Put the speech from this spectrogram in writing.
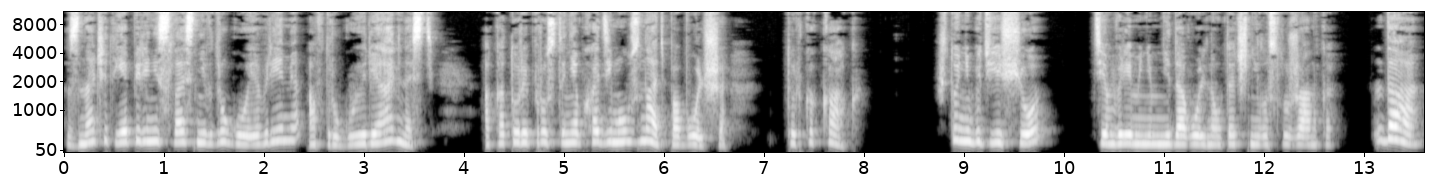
Значит, я перенеслась не в другое время, а в другую реальность о которой просто необходимо узнать побольше. Только как? Что-нибудь еще? Тем временем недовольно уточнила служанка. Да,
